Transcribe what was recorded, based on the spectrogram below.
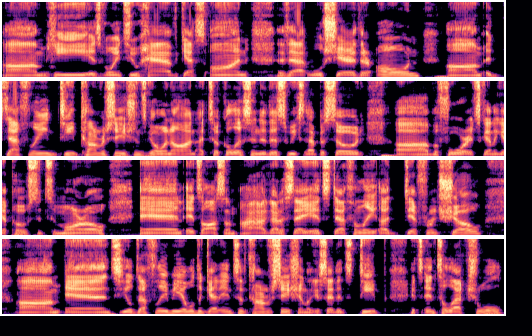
Um, he is going to have guests on that will share their own. Um, it definitely deep conversations going on. I took a listen to this week's episode uh, before it's going to get posted tomorrow, and it's awesome. I, I got to say, it's definitely a different show, um, and you'll definitely be able to get into the conversation. Like I said, it's deep, it's intellectual,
